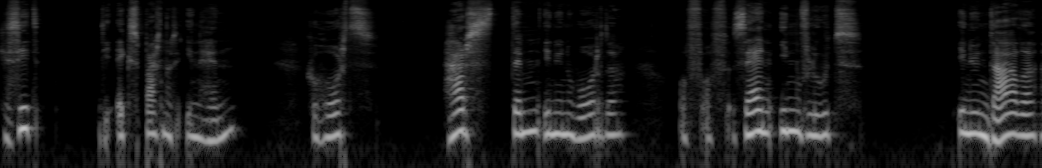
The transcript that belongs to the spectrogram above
Je ziet die ex-partner in hen, je hoort haar stem in hun woorden, of, of zijn invloed in hun daden.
